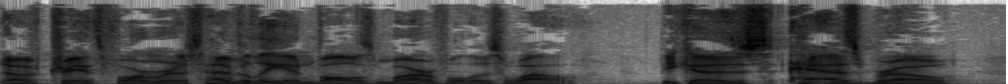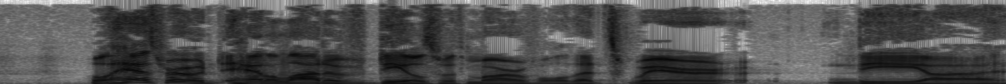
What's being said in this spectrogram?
of Transformers heavily involves Marvel as well because Hasbro. Well, Hasbro had a lot of deals with Marvel. That's where the uh,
